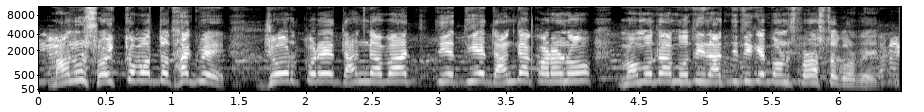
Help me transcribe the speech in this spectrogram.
মানুষ ঐক্যবদ্ধ থাকবে। জোর করে দাঙ্গাবাজ দিয়ে দিয়ে দাঙ্গা করানো মমতা, মোদী রাজনীতিকে মানুষ পরাস্ত করবে।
